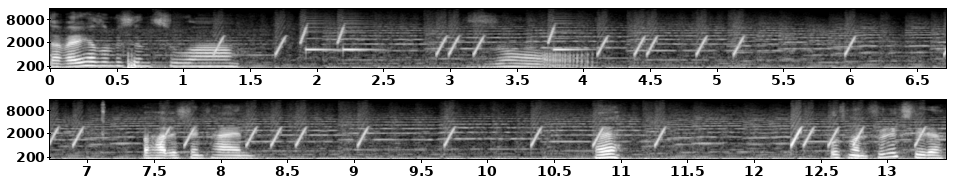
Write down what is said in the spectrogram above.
Da werde ich ja so ein bisschen zur... So. Da hatte ich denn keinen... Hä? Wo ist mein Phoenix wieder?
